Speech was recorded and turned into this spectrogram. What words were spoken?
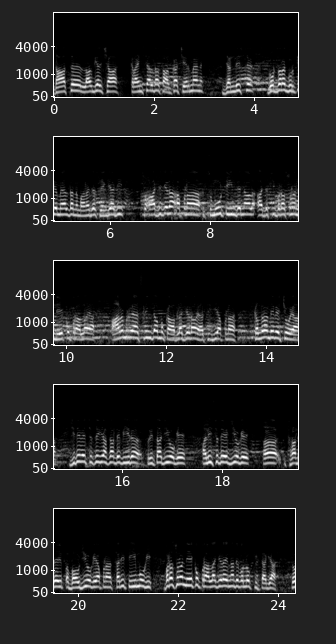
ਦਾਸ ਲਵਗਿਲ ਸ਼ਾਹ ਕ੍ਰਾਈਮ ਸੈੱਲ ਦਾ ਸਾਬਕਾ ਚੇਅਰਮੈਨ ਜਰਨਲਿਸਟ ਗੁਰਦੁਆਰਾ ਗੁਰਕੇ ਮਹਿਲ ਦਾ ਨਮਾਣਾ ਸਿੰਘ ਹੈ ਜੀ। ਸੋ ਅੱਜ ਜਿਹੜਾ ਆਪਣਾ ਸਮੂਹ ਟੀਮ ਦੇ ਨਾਲ ਅੱਜ ਅਸੀਂ ਬੜਾ ਸੋਹਣਾ ਨੇਕ ਉਪਰਾਲਾ ਆ ਆਰਮ ਰੈਸਲਿੰਗ ਦਾ ਮੁਕਾਬਲਾ ਜਿਹੜਾ ਹੋਇਆ ਸੀ ਜੀ, ਆਪਣਾ ਕਲਰਾਂ ਦੇ ਵਿੱਚ ਹੋਇਆ, ਜਿਹਦੇ ਵਿੱਚ ਸੀਗਾ ਸਾਡੇ ਵੀਰ ਪ੍ਰੀਤਾ ਜੀ ਹੋ ਗਏ, ਅਲੀ ਸਦੇਵ ਜੀ ਹੋ ਗਏ ਸਾਡੇ ਬਾਊ ਜੀ ਹੋ ਗਏ, ਆਪਣਾ ਸਾਰੀ ਟੀਮ ਹੋ ਗਈ। ਬੜਾ ਸੋਹਣਾ ਨੇਕ ਉਪਰਾਲਾ ਜਿਹੜਾ ਇਹਨਾਂ ਦੇ ਵੱਲੋਂ ਕੀਤਾ ਗਿਆ। ਤੋ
